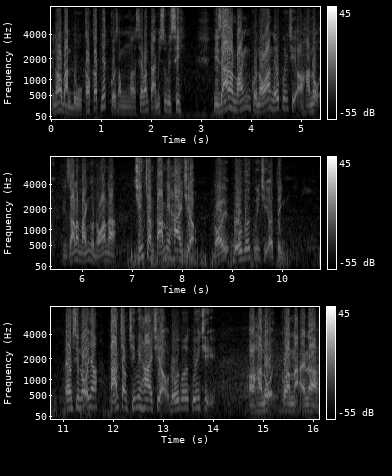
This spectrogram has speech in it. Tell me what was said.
thì nó là bản đủ cao cấp nhất của dòng ờ, xe bán tải Mitsubishi. Thì giá lăn bánh của nó nếu quý anh chị ở Hà Nội thì giá lăn bánh của nó là 982 triệu đối đối với quý anh chị ở tỉnh. Em xin lỗi nhá, 892 triệu đối với quý anh chị ở Hà Nội còn lại là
